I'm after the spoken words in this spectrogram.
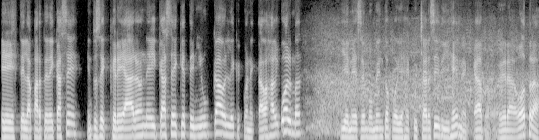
este, la parte de cassette. Entonces crearon el cassette que tenía un cable que conectabas al Walmart y en ese momento podías escuchar CD en el. Era otra.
